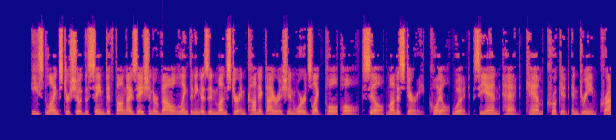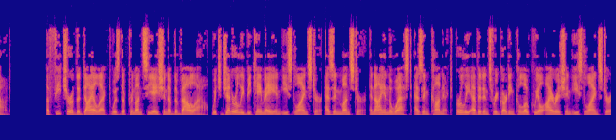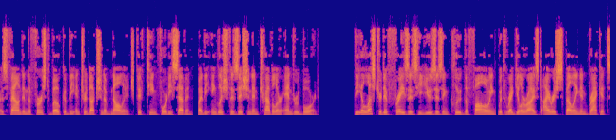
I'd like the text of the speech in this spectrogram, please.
East Leinster showed the same diphthongization or vowel lengthening as in Munster and Connacht Irish in words like pole hole, sill monastery, coil wood, cian head, cam crooked and dream crowd. A feature of the dialect was the pronunciation of the vowel ow, which generally became a in East Leinster as in Munster, and i in the west as in Connacht. Early evidence regarding colloquial Irish in East Leinster is found in the first book of the Introduction of Knowledge 1547, by the English physician and traveller Andrew Boorde. The illustrative phrases he uses include the following with regularized Irish spelling in brackets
